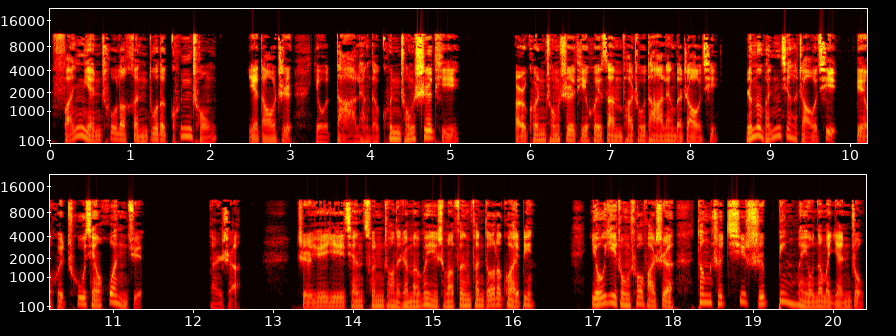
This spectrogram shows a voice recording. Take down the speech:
繁衍出了很多的昆虫。也导致有大量的昆虫尸体，而昆虫尸体会散发出大量的沼气，人们闻见了沼气便会出现幻觉。但是，至于以前村庄的人们为什么纷纷得了怪病，有一种说法是，当时其实并没有那么严重，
